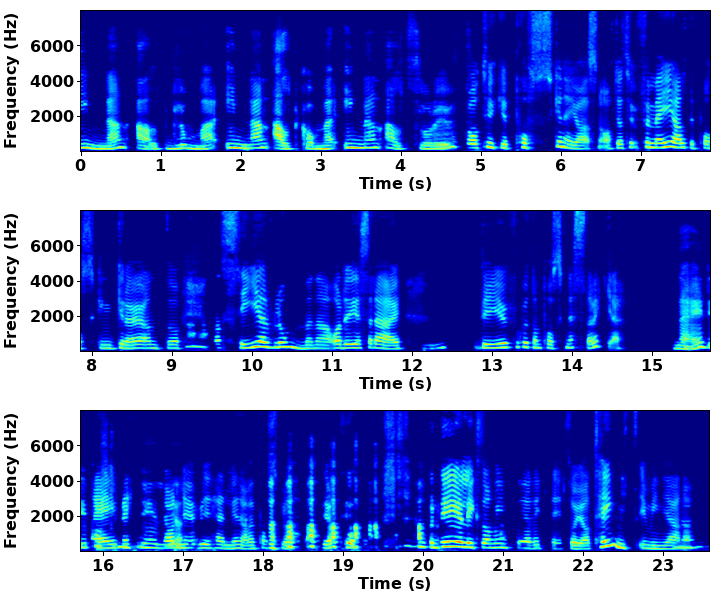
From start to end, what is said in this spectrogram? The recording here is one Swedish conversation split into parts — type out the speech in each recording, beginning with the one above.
innan allt blommar, innan allt kommer, innan allt slår ut. Jag tycker påsken är ju här snart. Jag för mig är alltid påsken grönt och man ser blommorna och det är sådär. Mm. Det är ju för sjutton påsk nästa vecka. Nej, det är påsken Nej, i helgen. Ja, nu i helgen, ja, men påsklov. och det är liksom inte riktigt så jag har tänkt i min hjärna. Nej.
